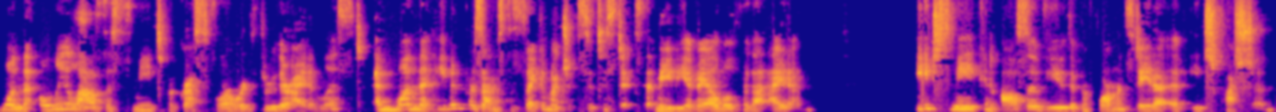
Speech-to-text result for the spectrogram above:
one that only allows the SME to progress forward through their item list, and one that even presents the psychometric statistics that may be available for that item. Each SME can also view the performance data of each question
